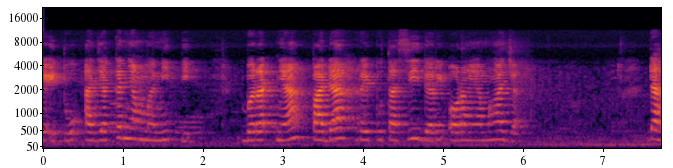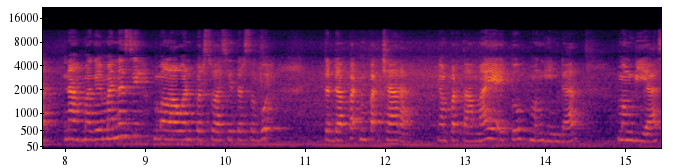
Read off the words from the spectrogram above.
yaitu ajakan yang menitik beratnya pada reputasi dari orang yang mengajak. Dah, nah bagaimana sih melawan persuasi tersebut? Terdapat empat cara. Yang pertama yaitu menghindar, membias,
